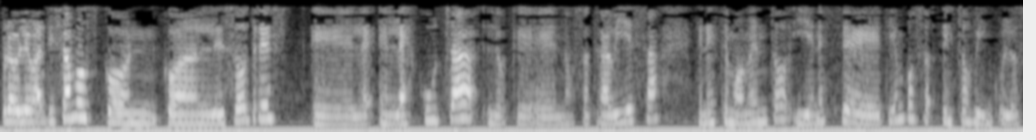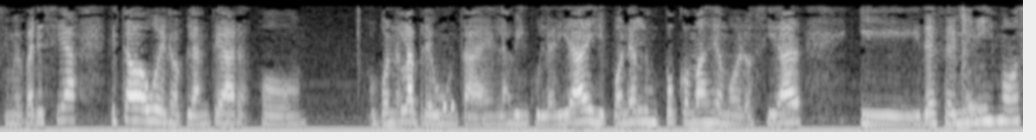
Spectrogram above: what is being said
problematizamos con, con lesotres eh, en la escucha lo que nos atraviesa en este momento y en este tiempo estos vínculos. Y me parecía que estaba bueno plantear o, poner la pregunta en las vincularidades y ponerle un poco más de amorosidad y de feminismos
